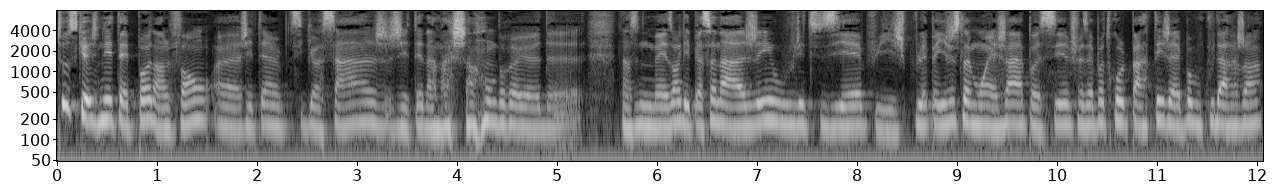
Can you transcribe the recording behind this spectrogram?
Tout ce que je n'étais pas dans le fond, euh, j'étais un petit gossage, j'étais dans ma chambre euh, de dans une maison avec des personnes âgées où j'étudiais, puis je voulais payer juste le moins cher possible, je faisais pas trop le party, j'avais pas beaucoup d'argent.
